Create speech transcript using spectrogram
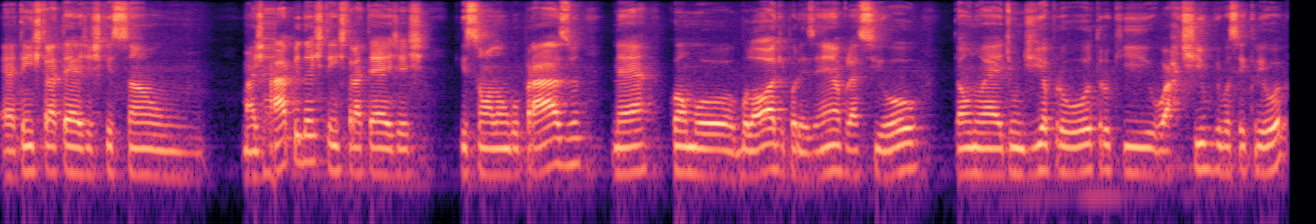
é, tem estratégias que são mais rápidas, tem estratégias que são a longo prazo, né? como blog, por exemplo, SEO. Então não é de um dia para o outro que o artigo que você criou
